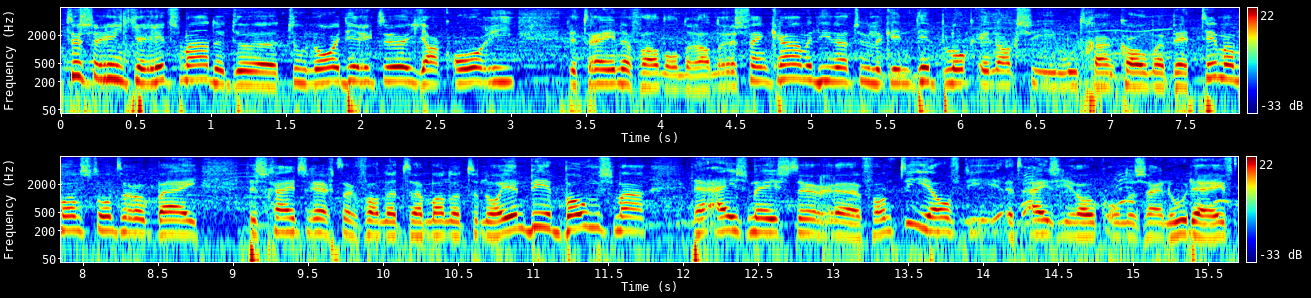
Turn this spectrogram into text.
Tussen Rintje Ritsma, de, de toernooidirecteur. Jack Ori, de trainer van onder andere Sven Kramer. Die natuurlijk in dit blok in actie moet gaan komen. Bert Timmerman stond er ook bij. De scheidsrechter van het uh, mannentoernooi. En Beert Boomsma, de ijsmeester van Tielf. Die het ijs hier ook onder zijn hoede heeft.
